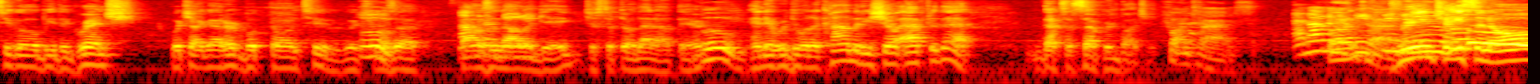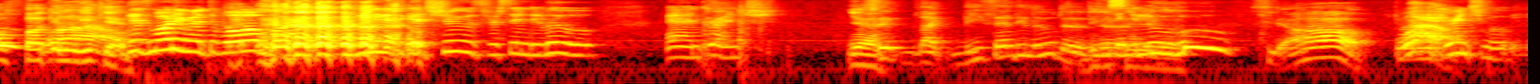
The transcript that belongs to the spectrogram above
to go be the Grinch, which I got her booked on too, which was a thousand dollar gig, just to throw that out there. Boom. And then we're doing a comedy show after that. That's a separate budget. Fun times. and I'm gonna Fun be time. Cindy Dream Lou. chasing all fucking Wow. weekend. This morning we went to Walmart. we needed to get shoes for Cindy Lou and Grinch. Yeah. Sid- like the Cindy Lou, the, The the- Cindy Cindy Lou. Lou. Woo. oh The wow, Grinch movie.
